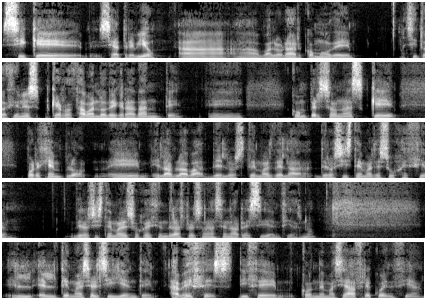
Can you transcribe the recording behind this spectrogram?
sí que se atrevió a, valorar como de situaciones que rozaban lo degradante, eh, con personas que, por ejemplo, él hablaba de los temas de, la, de los sistemas de sujeción, de los sistemas de sujeción de las personas en las residencias, ¿no? El, tema es el siguiente. A veces, dice, con demasiada frecuencia,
